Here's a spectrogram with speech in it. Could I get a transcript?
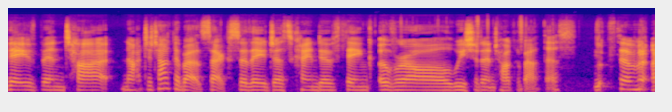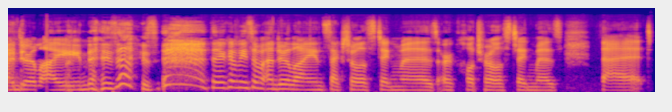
they've been taught not to talk about sex. So they just kind of think overall, we shouldn't talk about this. Some underlying, there could be some underlying sexual stigmas or cultural stigmas that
